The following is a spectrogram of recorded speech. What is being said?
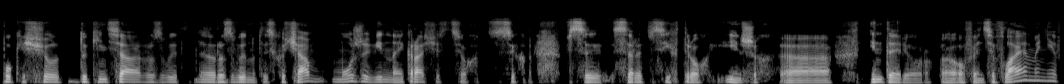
поки що до кінця розви... розвинутись. Хоча може він найкращий з цих, цих серед всіх трьох інших е, інтеріор офенсів лайнменів.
